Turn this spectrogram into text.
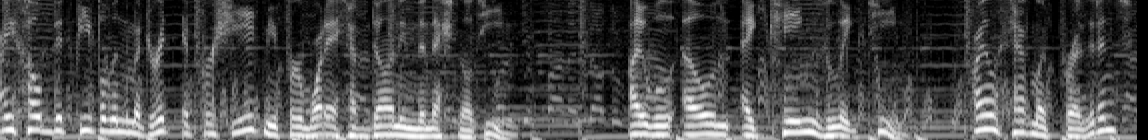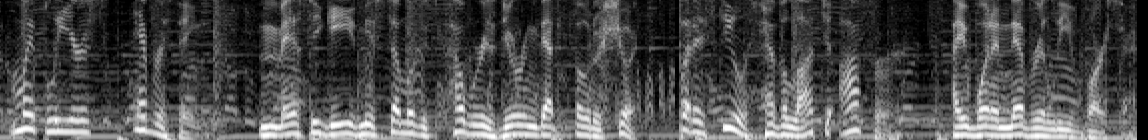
I hope that people in Madrid appreciate me for what I have done in the national team. I will own a Kings League team. I'll have my president, my players, everything. Messi gave me some of his powers during that photo shoot, but I still have a lot to offer. I want to never leave Barca.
